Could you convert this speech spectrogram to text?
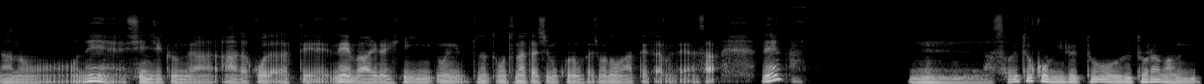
あのね、シンジ君が、ああだこうだだってね、周りの人、大人たちも子供たちもどうなってたみたいなさ、ね。うん、そういうとこを見ると、ウルトラマン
